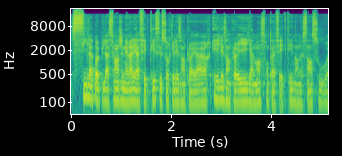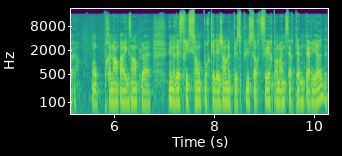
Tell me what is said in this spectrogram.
Si la population en général est affectée, c'est sûr que les employeurs et les employés également sont affectés dans le sens où, euh, en prenant par exemple une restriction pour que les gens ne puissent plus sortir pendant une certaine période,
